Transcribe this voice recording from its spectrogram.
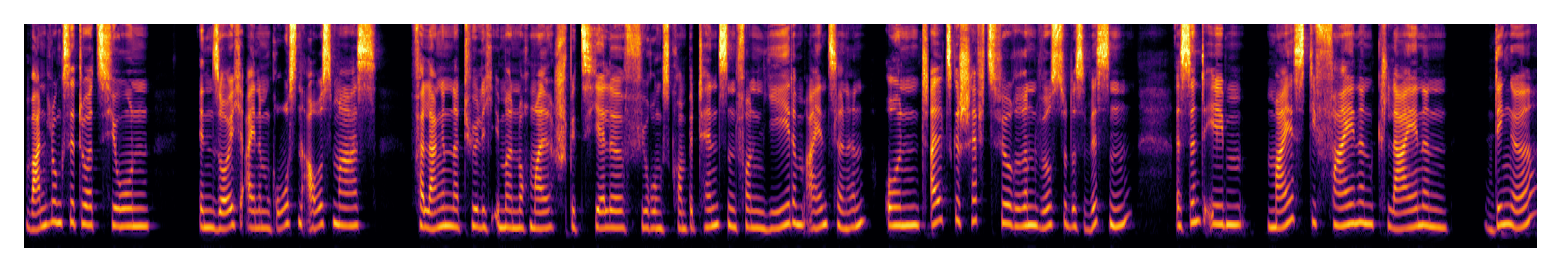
Wandlungssituationen in solch einem großen Ausmaß verlangen natürlich immer noch mal spezielle Führungskompetenzen von jedem Einzelnen. Und als Geschäftsführerin wirst du das wissen. Es sind eben meist die feinen kleinen Dinge,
